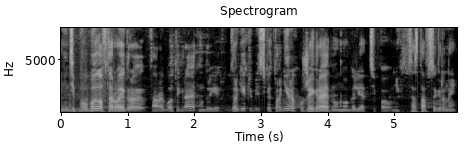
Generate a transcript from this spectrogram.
Они типа было второй игрой, второй год играют, в других, других любительских турнирах уже играют ну, много лет, типа у них состав сыгранный.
